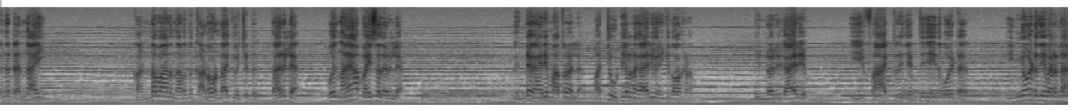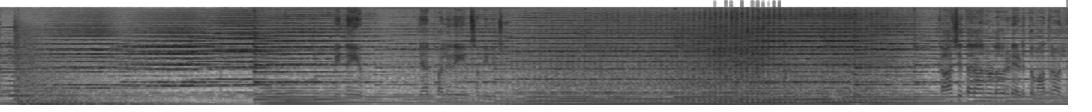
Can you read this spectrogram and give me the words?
എന്നിട്ട് എന്തായി? കണ്ടമാനം നടന്ന് കടം ഉണ്ടാക്കി വെച്ചിട്ട് തരില്ല. ഒരു നയാ പൈസ തരില്ല. നിന്റെ കാര്യം മാത്രമല്ല മറ്റു കുട്ടികളുടെ കാര്യം എനിക്ക് നോക്കണം. പിന്നൊരു കാര്യം ഈ ഫാക്ടറി ജപ്തി ചെയ്തു പോയിട്ട് ഇങ്ങോട്ട് നീ വരണ്ട. പിന്നെയും ഞാൻ പലരെയും സമീപിച്ചു. കാശ് തരാനുള്ളവരുടെ അടുത്ത് മാത്രമല്ല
